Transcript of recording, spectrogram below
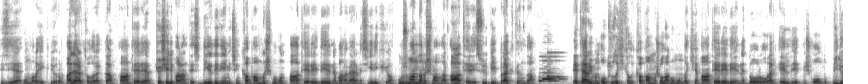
diziye onlara ekliyorum. Alert olarak da ATR köşeli parantez 1 dediğim için kapanmış mumun ATR değerini bana vermesi gerekiyor. Uzman danışmanlar ATR'yi sürükleyip bıraktığında Ethereum'un 30 dakikalık kapanmış olan mumundaki ATR değerini doğru olarak elde etmiş olduk. Video için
